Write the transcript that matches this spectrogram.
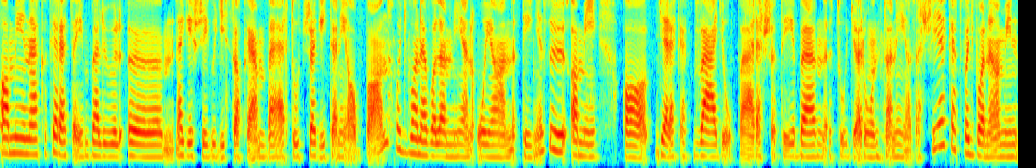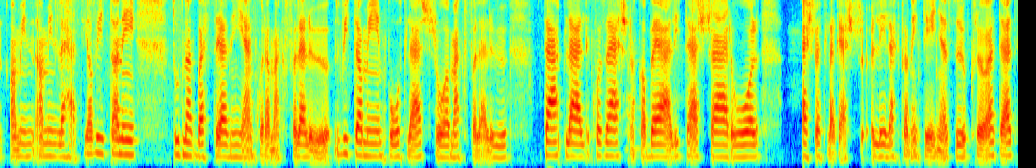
aminek a keretein belül ö, egészségügyi szakember tud segíteni abban, hogy van-e valamilyen olyan tényező, ami a gyereket vágyó pár esetében tudja rontani az esélyeket, vagy van-e, amin, amin, amin lehet javítani. Tudnak beszélni ilyenkor a megfelelő vitaminpótlásról, megfelelő táplálkozásnak a beállításáról, esetleges lélektani tényezőkről. Tehát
